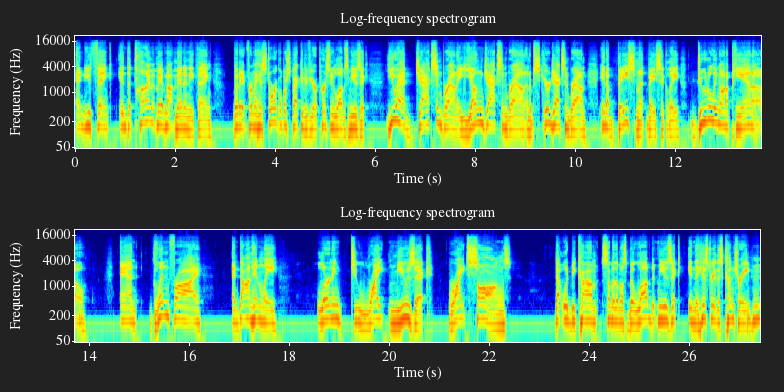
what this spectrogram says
and you think in the time it may have not meant anything but it, from a historical perspective if you're a person who loves music you had jackson browne a young jackson browne an obscure jackson browne in a basement basically doodling on a piano and glenn frey and don henley learning to write music write songs that would become some of the most beloved music in the history of this country mm-hmm.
